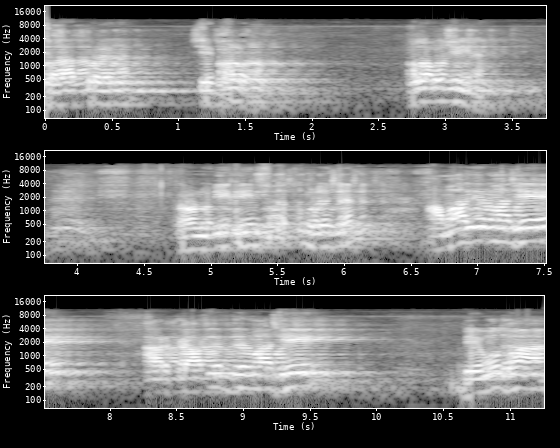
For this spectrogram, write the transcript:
সলাপ পড়ে না, সে ভালো না। আল্লাহ বলছে কিনা কারণ নবী করিম বলেছেন, আমাদের মাঝে আর কাফেরদের মাঝে ব্যবধান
